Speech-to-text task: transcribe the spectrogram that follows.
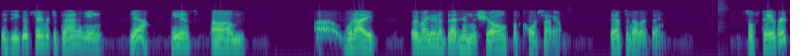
is he a good favorite to bet? I mean, yeah, he is. Um, uh, would I? Am I going to bet him the show? Of course I am. That's another thing. So favorites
